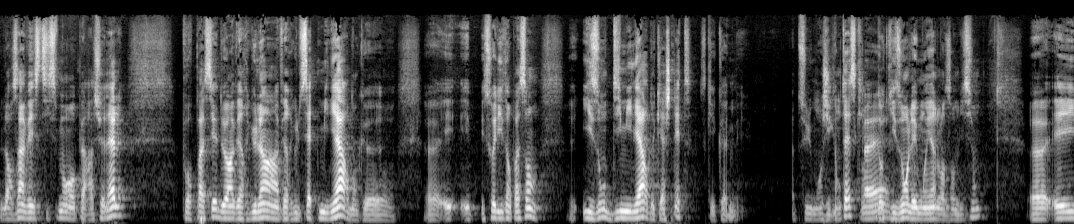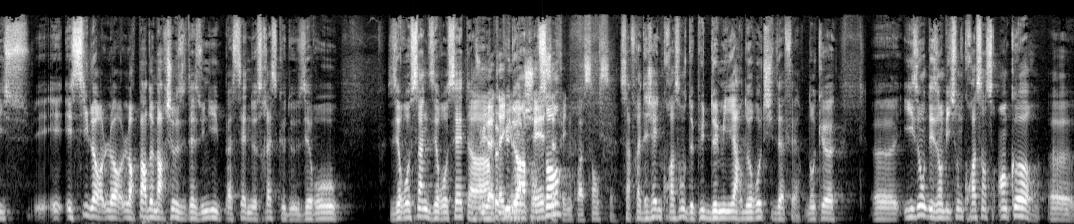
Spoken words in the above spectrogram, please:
leurs investissements opérationnels pour passer de 1,1 à 1,7 milliard. Donc, euh, et, et- et soit dit en passant, ils ont 10 milliards de cash net, ce qui est quand même absolument gigantesque. Ouais. Donc ils ont les moyens de leurs ambitions. Euh, et, ils- et- et si leur, leur, leur part de marché aux États-Unis passait ne serait-ce que de 0 0,5, 0,7 à Vu un la peu taille plus de 1%, marché, ça fait une croissance. ça ferait déjà une croissance de plus de 2 milliards d'euros de chiffre d'affaires. Donc, euh, euh, ils ont des ambitions de croissance encore, euh,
